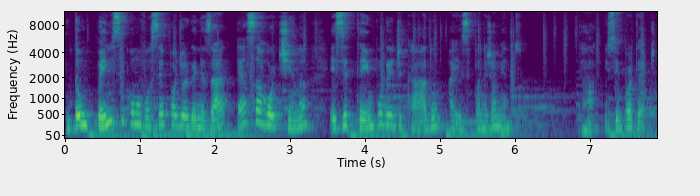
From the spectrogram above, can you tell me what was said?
Então pense como você pode organizar essa rotina, esse tempo dedicado a esse planejamento. Tá? Isso é importante.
